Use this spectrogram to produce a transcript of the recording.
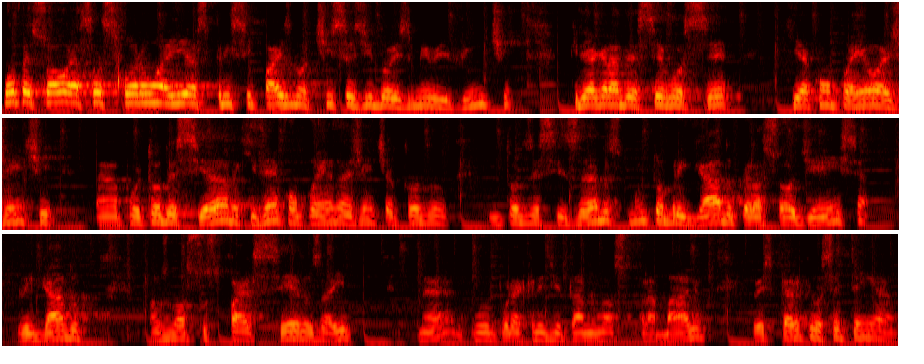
Bom, pessoal, essas foram aí as principais notícias de 2020. Queria agradecer você que acompanhou a gente uh, por todo esse ano, que vem acompanhando a gente a todo, em todos esses anos. Muito obrigado pela sua audiência, obrigado aos nossos parceiros aí, né, por, por acreditar no nosso trabalho. Eu espero que você tenha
